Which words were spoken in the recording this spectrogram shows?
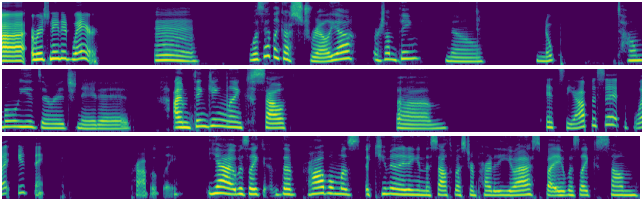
uh, originated where? Mm. Was it like Australia or something? No. Nope. Tumbleweeds originated. I'm thinking like South um It's the opposite of what you'd think. Probably. yeah, it was like the problem was accumulating in the southwestern part of the US, but it was like some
